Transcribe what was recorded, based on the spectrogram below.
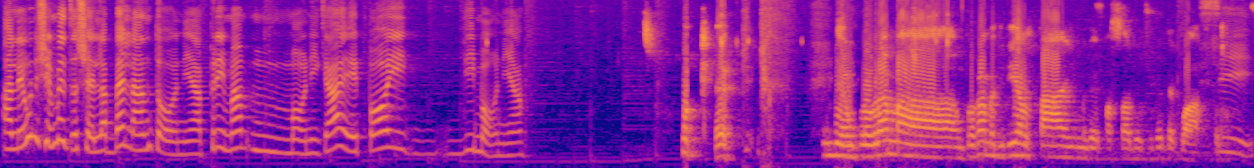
alle 11 e mezza c'è la bella Antonia, prima mm, Monica e poi Dimonia. Ok. Quindi è un programma, un programma di real time che è passato su Rete 4. Sì.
